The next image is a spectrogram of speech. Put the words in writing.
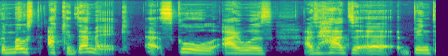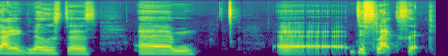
the most academic at school. I was I'd had uh, been diagnosed as um, uh, dyslexic,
